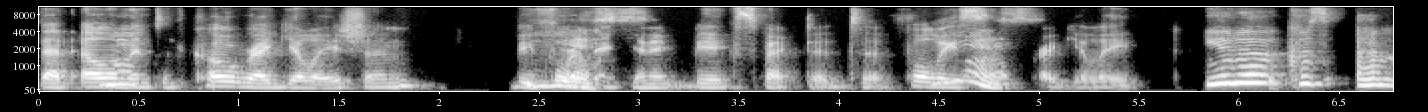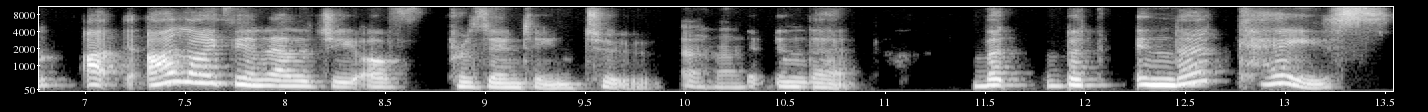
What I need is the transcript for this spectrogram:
That element of co-regulation before yes. they can be expected to fully yes. self-regulate. You know, because um, I, I like the analogy of presenting too uh-huh. in that. But but in that case,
